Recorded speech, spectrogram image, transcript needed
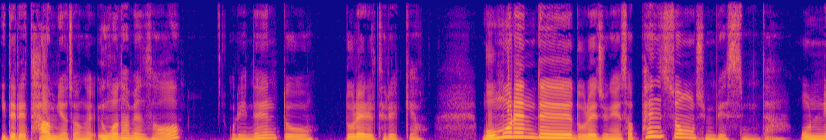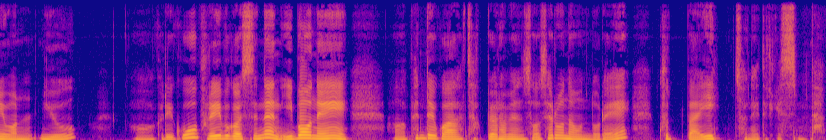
이들의 다음 여정을 응원하면서 우리는 또 노래를 들을게요. 모모랜드 노래 중에서 팬송 준비했습니다. Only One You 어, 그리고 브레이브걸스는 이번에 어, 팬들과 작별하면서 새로 나온 노래 굿바이 전해드리겠습니다.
